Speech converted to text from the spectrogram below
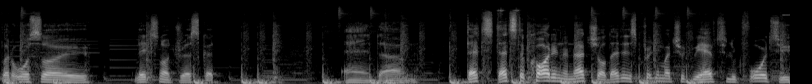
but also let's not risk it. And um, that's that's the card in a nutshell. That is pretty much what we have to look forward to.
